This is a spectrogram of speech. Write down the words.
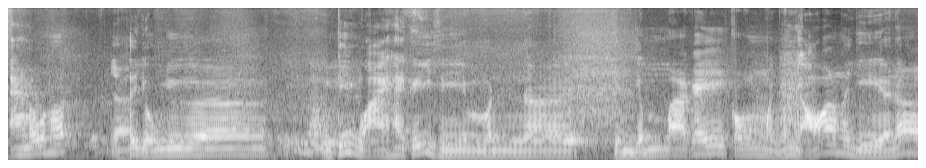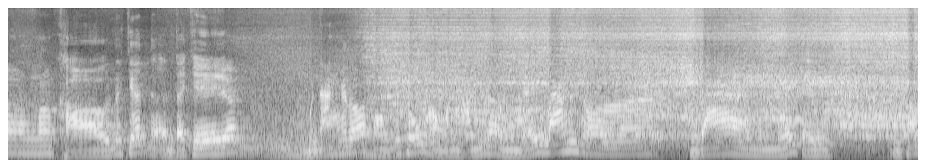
Ăn đâu có hết. Dạ. Thí dụ như ờ, một ký ngoài hai ký thì mình uh, dình dụm ba cái con mà nhỏ nhỏ nó về nó nó khờ nó chết người ta chê đó. Mình ăn cái đó còn cái số nào mạnh mạnh đó mình để bán cho người ta mình lấy tiền mình sống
